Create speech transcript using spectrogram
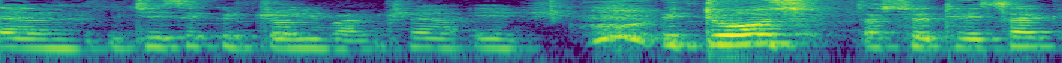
Um, it tastes like a Jolly Rancher ish. It does. That's what it tastes like.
